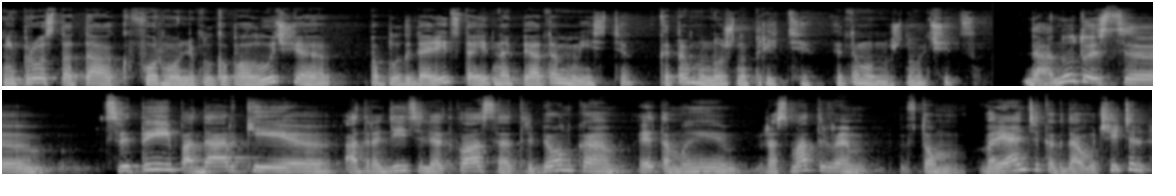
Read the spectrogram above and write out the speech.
не просто так в формуле благополучия поблагодарить стоит на пятом месте. К этому нужно прийти, этому нужно учиться. Да, ну то есть э, цветы, подарки от родителей, от класса, от ребенка, это мы рассматриваем в том варианте, когда учитель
